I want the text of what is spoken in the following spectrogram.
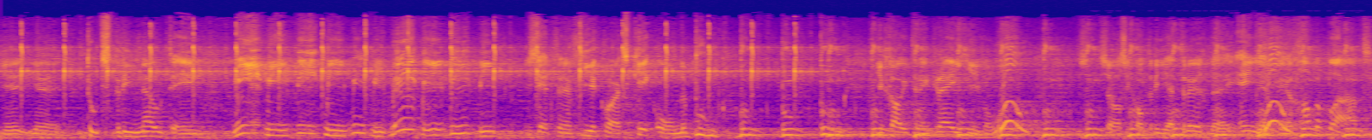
je, je toetst drie noten in. Miep, miep, miep, miep, miep, miep, miep, miep, miep, miep. Je zet er een vierkwarts kick onder. Boem, boem, boem, boem. Je gooit er een kreetje van woe, boem, boem, zoals ik al drie jaar terug deed. En je hebt een gabberplaat.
